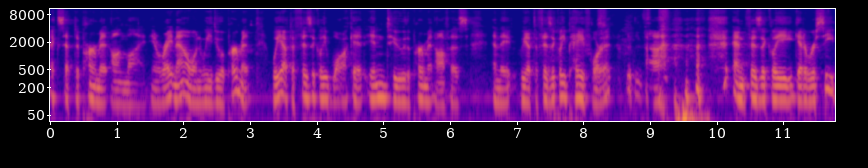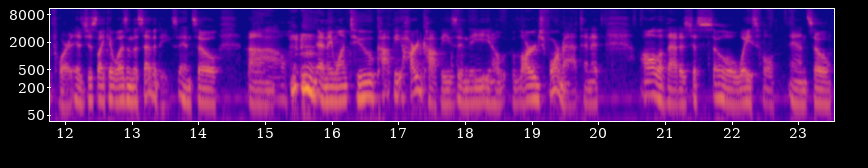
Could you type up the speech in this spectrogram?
accept a permit online you know right now when we do a permit we have to physically walk it into the permit office and they we have to physically pay for it uh, and physically get a receipt for it. It's just like it was in the 70s and so um, and they want two copy hard copies in the you know large format. And it's all of that is just so wasteful. And so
